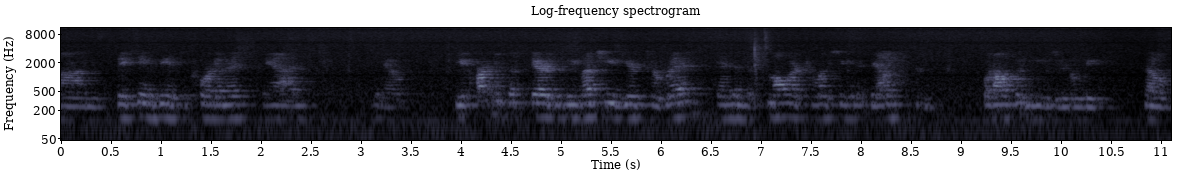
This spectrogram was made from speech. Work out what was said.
um, they seem to be in support of it, and you know, the apartments upstairs would be much easier to rent, and then the smaller commercial unit downstairs would also be easier to lease. So,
